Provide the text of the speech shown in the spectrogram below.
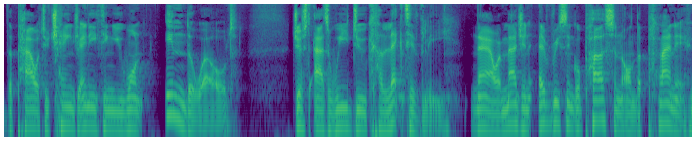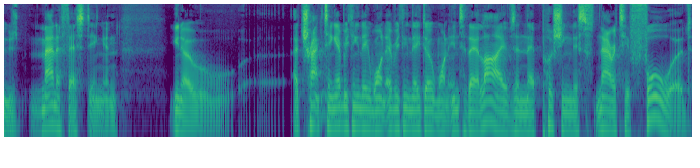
the power to change anything you want in the world, just as we do collectively. Now, imagine every single person on the planet who's manifesting and, you know, attracting everything they want, everything they don't want into their lives, and they're pushing this narrative forward.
